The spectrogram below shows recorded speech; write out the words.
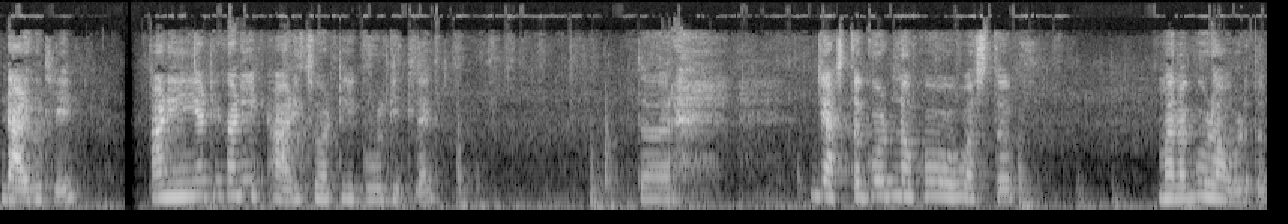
डाळ घेतली. आणि या ठिकाणी अडीच वाटी गूळ घेतलाय. तर जास्त गोड नको असतं. मला गोड आवडतं.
